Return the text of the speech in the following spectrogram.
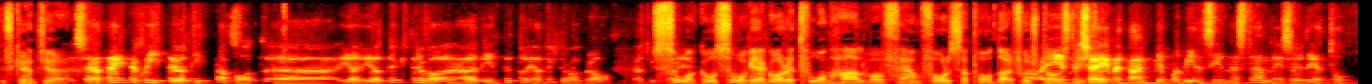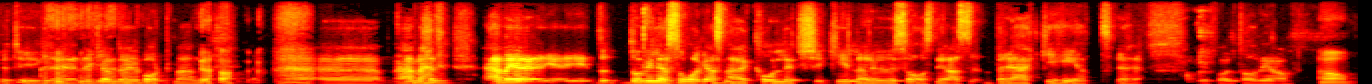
Det ska du inte göra. så jag tänkte skita i att titta på det. Eh, jag, jag tyckte det var, ja, det är inte, jag tyckte det var bra. Jag Såga och såga. Jag gav det två och en halv av fem Forza-poddar första ja, I och för avsnittet. sig med tanke på din sinnesstämning så är det ett toppbetyg. Det, det glömde jag ju bort, men Ja. Uh, nej, men, nej, men jag, då, då vill jag såga såna här college-killar i USA, deras bräkighet. Eh, Vi får väl ta det då. Ja,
